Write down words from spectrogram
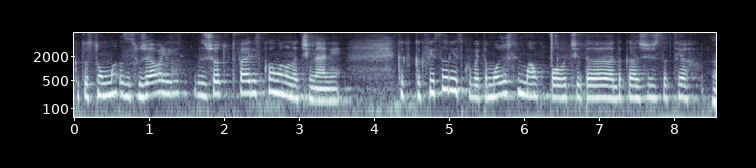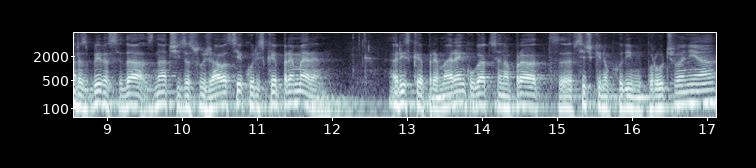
като сума? Заслужава ли? Защото това е рисковано начинание. Как, какви са рисковете? Можеш ли малко повече да, да кажеш за тях? Разбира се, да. Значи заслужава си, ако риска е премерен. Риска е премерен, когато се направят всички необходими проучвания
